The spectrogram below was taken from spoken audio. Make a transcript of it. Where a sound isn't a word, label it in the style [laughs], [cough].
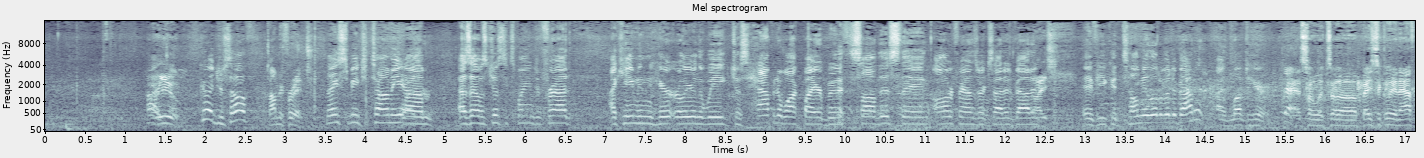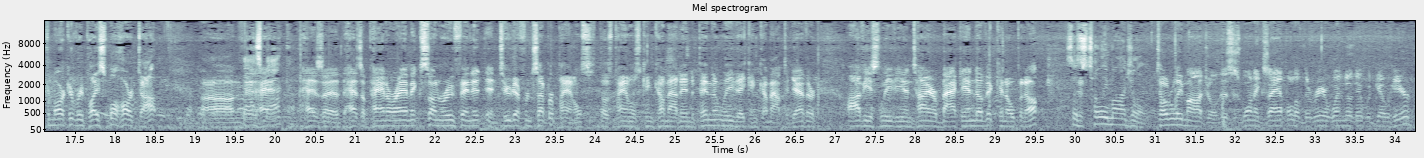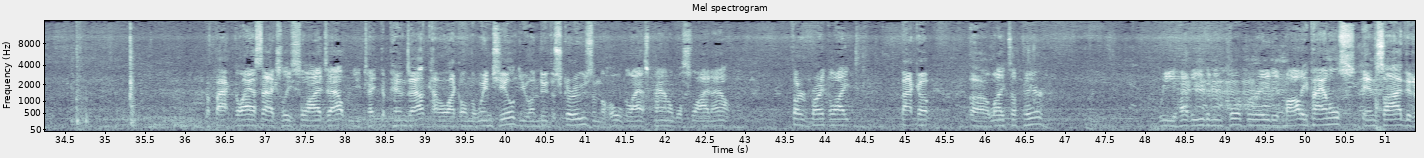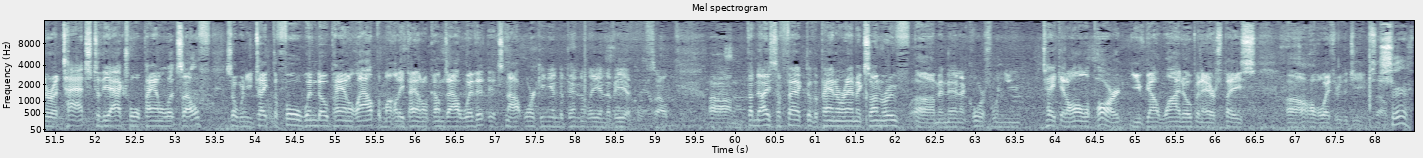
How are you? Good. Yourself? Tommy Fridge. Nice to meet you, Tommy. Um, as I was just explaining to Fred, I came in here earlier in the week, just happened to walk by your booth, saw this thing. All our fans are excited about it. Nice. If you could tell me a little bit about it, I'd love to hear it. Yeah, so it's uh, basically an aftermarket replaceable hardtop. Um, Fastback. ha- has a has a panoramic sunroof in it and two different separate panels. Those panels can come out independently. They can come out together. Obviously, the entire back end of it can open up. So it's totally modular. Totally modular. This is one example of the rear window that would go here. The back glass actually slides out when you take the pins out, kind of like on the windshield. You undo the screws and the whole glass panel will slide out. Third brake light, backup uh, lights up here. We have even incorporated MOLLE panels inside that are attached to the actual panel itself. So when you take the full window panel out, the MOLLE panel comes out with it. It's not working independently in the vehicle. So um, the nice effect of the panoramic sunroof, um, and then of course when you take it all apart, you've got wide open airspace uh, all the way through the Jeep. So Sure.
